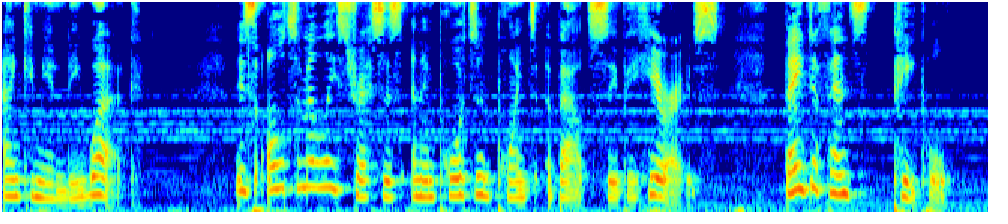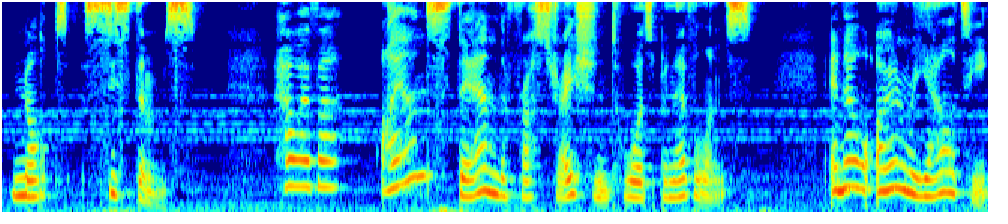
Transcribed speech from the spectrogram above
and community work. This ultimately stresses an important point about superheroes. They defend people, not systems. However, I understand the frustration towards benevolence. In our own reality,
